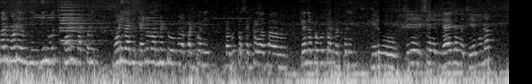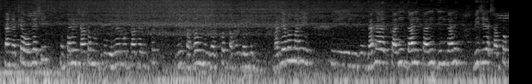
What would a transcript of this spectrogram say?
మరి మోడీ దీన్ని దీని గురించి మోడీని పట్టుకొని మోడీ గారిని సెంట్రల్ గవర్నమెంట్ పట్టుకొని ప్రభుత్వ సెంట్రల్ కేంద్ర ప్రభుత్వాన్ని పట్టుకొని మీరు చేసే విధాయకంగా చేయకుండా దాన్ని అట్లే వదిలేసి ముప్పై రెండు శాతం నుంచి ఇరవై మూడు శాతం నుంచి మీ పక్కన మీరు కట్టుకొని తప్పని జరిగింది మళ్ళేమో మరి ఈ ధర్నాలకు కానీ దానికి కానీ దీనికి కానీ బీసీలకు సపోర్ట్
